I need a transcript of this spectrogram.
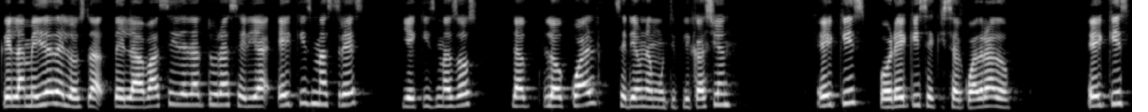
que la medida de, los, de la base y de la altura sería x más 3 y x más 2, lo cual sería una multiplicación. x por x, x al cuadrado. x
